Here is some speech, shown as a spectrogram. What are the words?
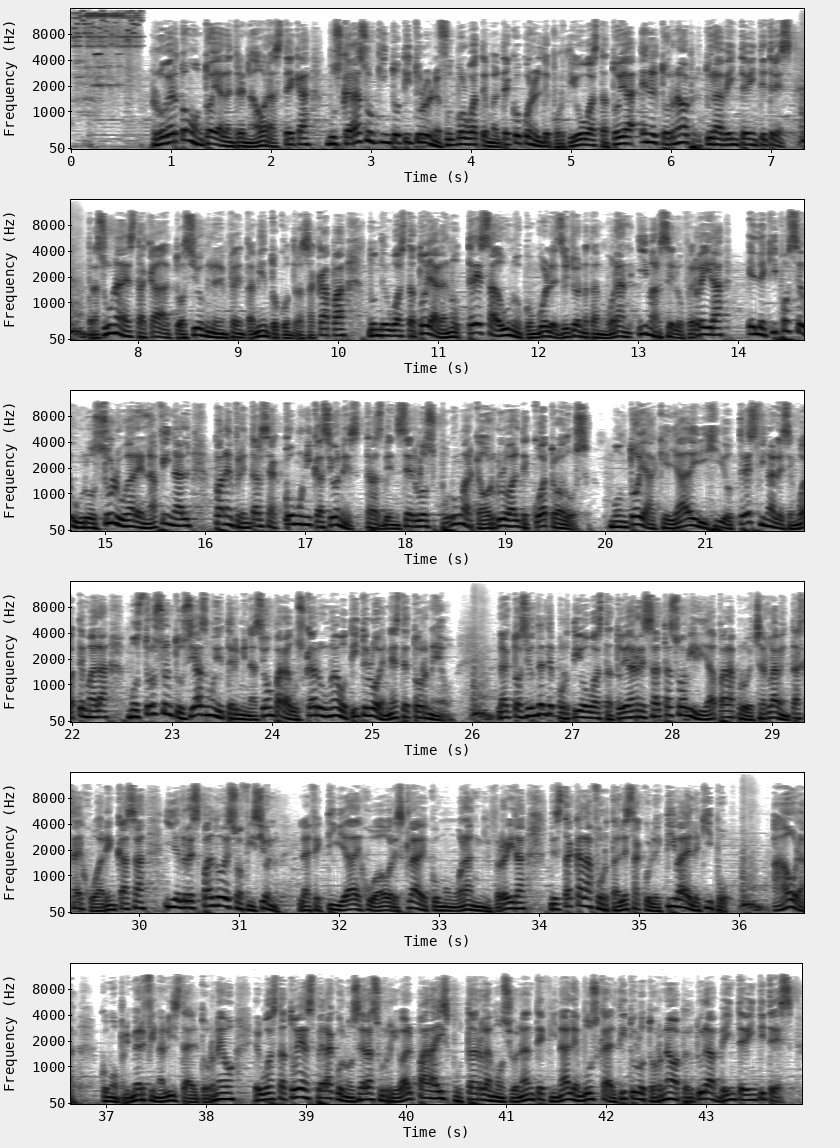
Roberto Montoya, el entrenador azteca, buscará su quinto título en el fútbol guatemalteco con el Deportivo Guastatoya en el torneo Apertura 2023. Tras una destacada actuación en el enfrentamiento contra Zacapa, donde Guastatoya ganó 3 a 1 con goles de Jonathan Morán y Marcelo Ferreira, el equipo aseguró su lugar en la final para enfrentarse a Comunicaciones tras vencerlos por un marcador global de 4 a 2. Montoya, que ya ha dirigido tres finales en Guatemala, mostró su entusiasmo y determinación para buscar un nuevo título en este torneo. La actuación del Deportivo Guastatoya resalta su habilidad para aprovechar la ventaja de jugar en casa y el respaldo respaldo de su afición, la efectividad de jugadores clave como Morán y Ferreira destaca la fortaleza colectiva del equipo. Ahora, como primer finalista del torneo, el Guastatoya espera conocer a su rival para disputar la emocionante final en busca del título Torneo Apertura 2023.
